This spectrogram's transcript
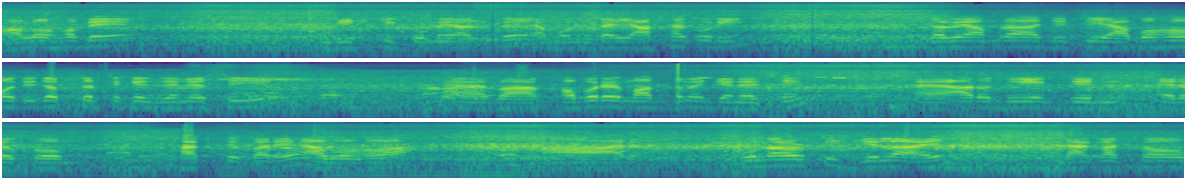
ভালো হবে। বৃষ্টি কমে আসবে, এমনটাই আশা করি। তবে আমরা যেটি আবহাওয়া অধিদপ্তর থেকে জেনেছি বা খবরের মাধ্যমে জেনেছি আরও দুই একদিন এরকম থাকতে পারে আবহাওয়া। আর পনেরোটি জেলায়, ঢাকা সহ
